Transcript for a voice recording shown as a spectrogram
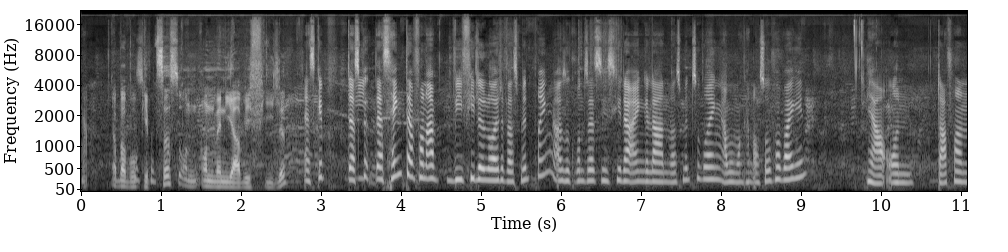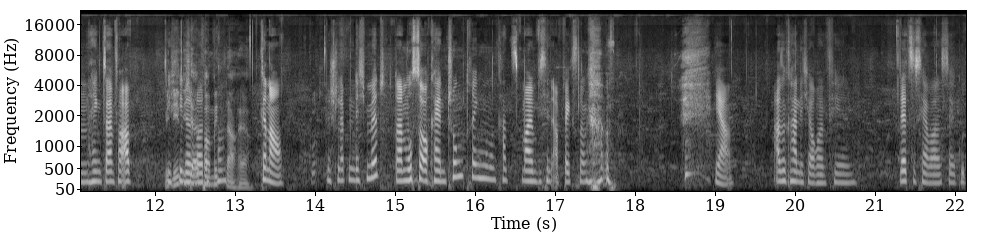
Ja. Aber wo ist gibt's das und, und wenn ja, wie viele? Es gibt, das, das hängt davon ab, wie viele Leute was mitbringen. Also grundsätzlich ist jeder eingeladen, was mitzubringen, aber man kann auch so vorbeigehen. Ja, und davon hängt es einfach ab, Wir wie nehmen viele dich Leute einfach mit kommen. nachher. Genau. Wir schleppen dich mit. Dann musst du auch keinen Chunk trinken und kannst mal ein bisschen Abwechslung haben. ja, also kann ich auch empfehlen. Letztes Jahr war es sehr gut.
